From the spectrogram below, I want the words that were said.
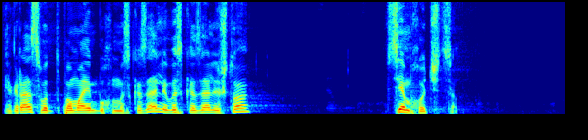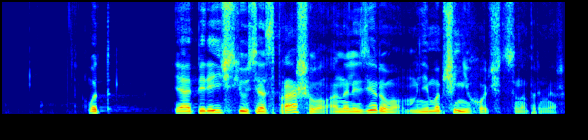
как раз вот по Майбуху мы сказали, вы сказали, что всем хочется. Вот я периодически у себя спрашивал, анализировал, мне вообще не хочется, например.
